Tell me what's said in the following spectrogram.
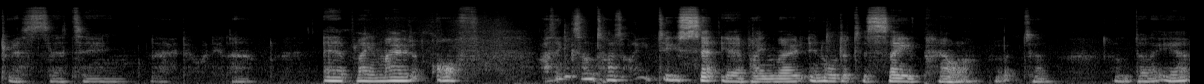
Dress setting. No, don't want any of that. Airplane mode off. I think sometimes I do set the airplane mode in order to save power, but um, I haven't done it yet.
